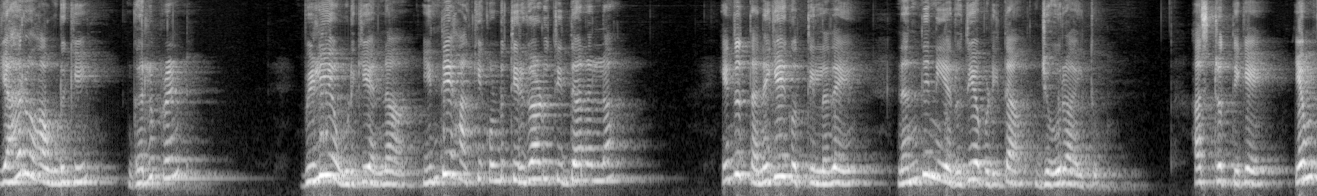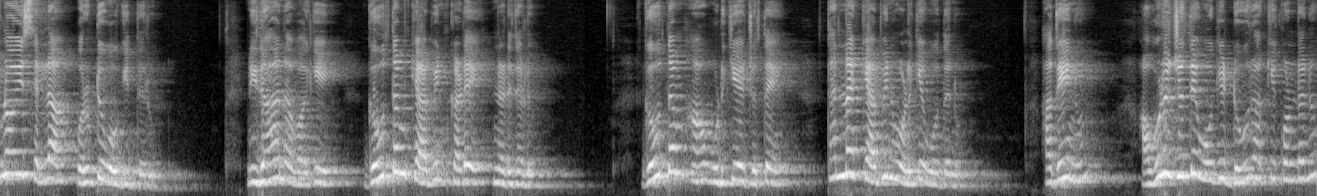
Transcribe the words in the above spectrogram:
ಯಾರು ಆ ಹುಡುಗಿ? ಗರ್ಲ್ ಫ್ರೆಂಡ್? ಬಿಳಿಯ ಹುಡುಗಿಯನ್ನ ಹಿಂದೆ ಹಾಕಿಕೊಂಡು ತಿರುಗಾಡುತ್ತಿದ್ದಾನಲ್ಲ ಎಂದು ತನಗೇ ಗೊತ್ತಿಲ್ಲದೆ ನಂದಿನಿಯ ಹೃದಯ ಬಡಿತ ಜೋರಾಯಿತು. ಅಷ್ಟೊತ್ತಿಗೆ ಎಂಪ್ಲಾಯೀಸ್ ಎಲ್ಲ ಹೊರಟು ಹೋಗಿದ್ದರು. ನಿಧಾನವಾಗಿ ಗೌತಮ್ ಕ್ಯಾಬಿನ್ ಕಡೆ ನಡೆದಳು. ಗೌತಮ್ ಆ ಹುಡುಗಿಯ ಜೊತೆ ತನ್ನ ಕ್ಯಾಬಿನ್ ಒಳಗೆ ಹೋದನು. ಅದೇನು? ಅವಳ ಜೊತೆ ಹೋಗಿ ಡೋರ್ ಹಾಕಿಕೊಂಡನು?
